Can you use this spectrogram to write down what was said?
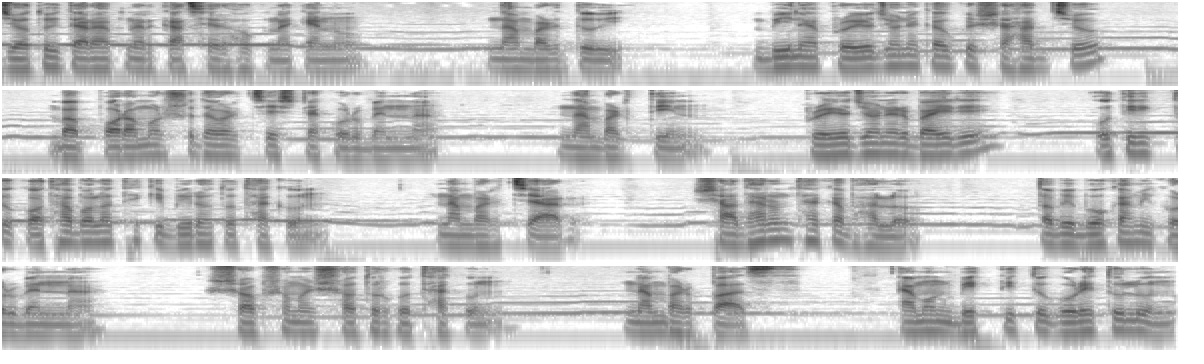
যতই তারা আপনার কাছের হোক না কেন। নাম্বার দুই, বিনা প্রয়োজনে কাউকে সাহায্য বা পরামর্শ দেওয়ার চেষ্টা করবেন না। নাম্বার তিন, প্রয়োজনের বাইরে অতিরিক্ত কথা বলা থেকে বিরত থাকুন। নাম্বার চার, সাধারণ থাকা ভালো, তবে বোকামি করবেন না। সবসময় সতর্ক থাকুন। নাম্বার পাঁচ, এমন ব্যক্তিত্ব গড়ে তুলুন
